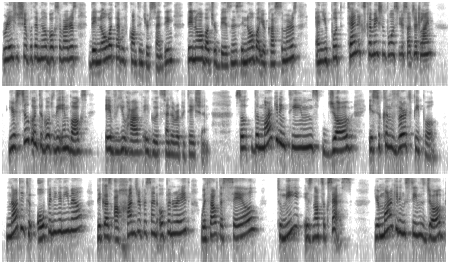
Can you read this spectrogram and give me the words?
relationship with the mailbox providers they know what type of content you're sending they know about your business they know about your customers and you put 10 exclamation points in your subject line, you're still going to go to the inbox if you have a good sender reputation. So the marketing team's job is to convert people, not into opening an email, because a 100% open rate without a sale, to me, is not success. Your marketing team's job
